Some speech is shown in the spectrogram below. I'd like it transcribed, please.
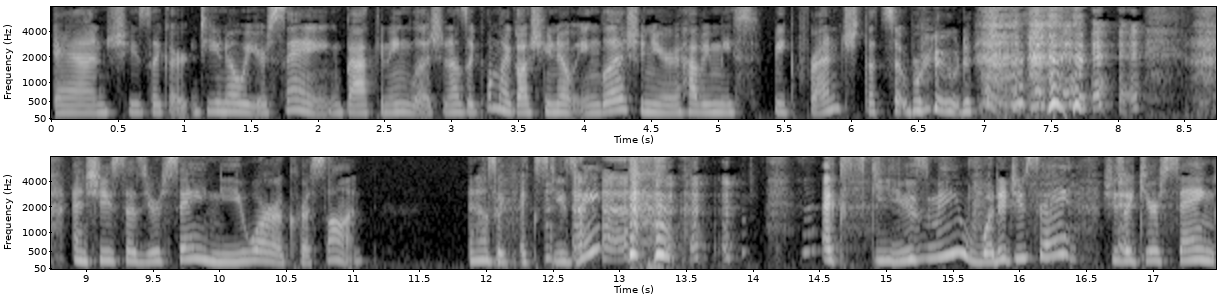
and she's like, "Are- "Do you know what you're saying?" back in English. And I was like, "Oh my gosh, you know English and you're having me speak French? That's so rude." And she says, You're saying you are a croissant. And I was like, Excuse me? Excuse me? What did you say? She's like, You're saying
